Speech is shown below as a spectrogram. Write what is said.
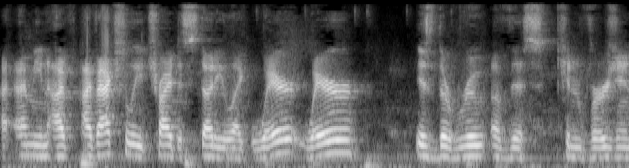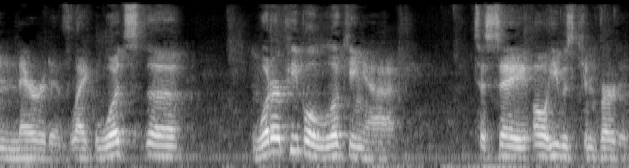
I, I mean, I've I've actually tried to study like where where is the root of this conversion narrative? Like, what's the what are people looking at to say, oh, he was converted?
